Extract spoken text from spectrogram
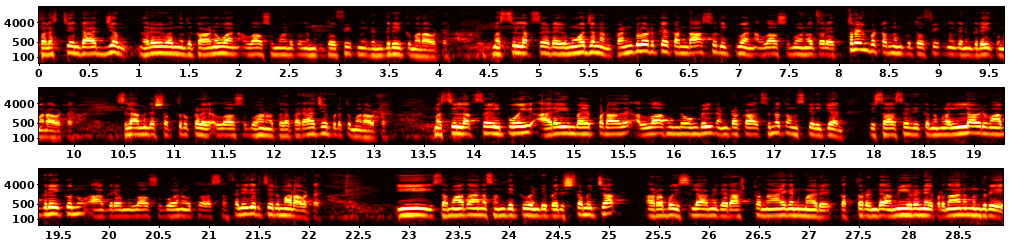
ഫലസ്തീൻ രാജ്യം നിലവിൽ വന്നത് കാണുവാൻ അള്ളാഹു സുബാനത്തിൽ നമുക്ക് തോഫീക്ക് നൽകി അനുഗ്രഹിക്കുമാറാവട്ടെ. മസ്ജിദ് അക്സയുടെ വിമോചനം കൺകുളർക്കെ കണ്ടാസ്വദിക്കുവാൻ അള്ളാഹു സുബാനോത്തല എത്രയും പെട്ടെന്ന് നമുക്ക് തോഫീക്ക് നൽകി അനുഗ്രഹിക്കുമാറാവട്ടെ. ഇസ്ലാമിന്റെ ശത്രുക്കളെ അള്ളാഹു സുബാനോത്തല പരാജയപ്പെടുത്തുമാറാവട്ടെ. മസ്ജിദ് അക്സയിൽ പോയി ആരെയും ഭയപ്പെടാതെ അള്ളാഹുവിന്റെ മുമ്പിൽ രണ്ടരക്കാ സുന്നത്ത് നമസ്കരിക്കാൻ ഈ സാഹചര്യം നമ്മളെല്ലാവരും ആഗ്രഹിക്കുന്നു. ആഗ്രഹം അള്ളാഹു സുബാനോത്തല സഫലീകരിച്ചു തരുമാറാവട്ടെ. ഈ സമാധാന സന്ധ്യയ്ക്ക് വേണ്ടി പരിശ്രമിച്ച അറബ് ഇസ്ലാമിക രാഷ്ട്ര നായകന്മാരെ ഖത്തറിന്റെ അമീറിനെ പ്രധാനമന്ത്രിയെ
